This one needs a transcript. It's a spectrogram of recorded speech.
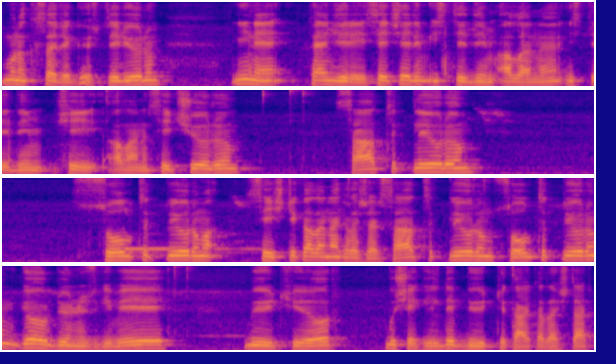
Bunu kısaca gösteriyorum. Yine pencereyi seçelim. İstediğim alanı, istediğim şey alanı seçiyorum. Sağ tıklıyorum. Sol tıklıyorum. Seçtik alan arkadaşlar. Sağ tıklıyorum. Sol tıklıyorum. Gördüğünüz gibi büyütüyor. Bu şekilde büyüttük arkadaşlar.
